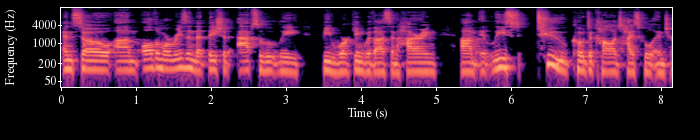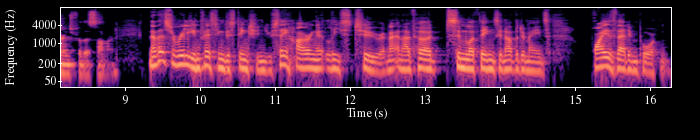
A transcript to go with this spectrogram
And so, um, all the more reason that they should absolutely be working with us and hiring, um, at least two Code2College high school interns for the summer. Now, that's a really interesting distinction. You say hiring at least two, and, and I've heard similar things in other domains. Why is that important?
